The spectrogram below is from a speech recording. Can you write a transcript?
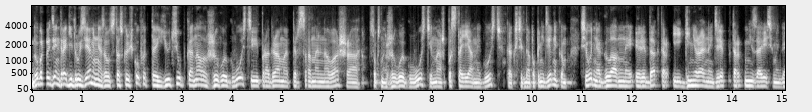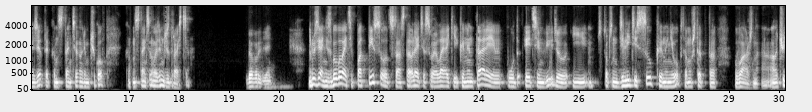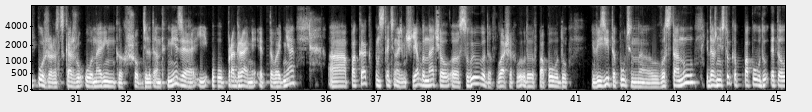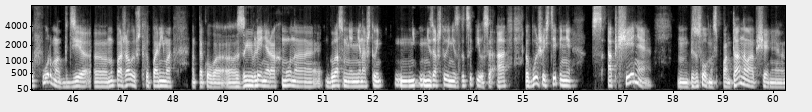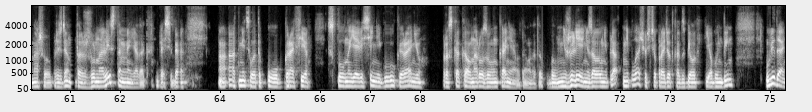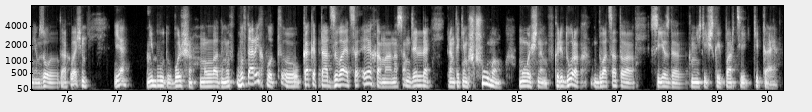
Добрый день, дорогие друзья. Меня зовут Стас Крючков. Это YouTube-канал «Живой гвоздь» и программа «Персонально ваш». А, собственно, «Живой гвоздь» и наш постоянный гость, как всегда, по понедельникам. Сегодня главный редактор и генеральный директор независимой газеты Константин Ремчуков. Константин Владимирович, здрасте. Добрый день. Друзья, не забывайте подписываться, оставляйте свои лайки и комментарии под этим видео и, собственно, делитесь ссылкой на него, потому что это важно. А чуть позже расскажу о новинках в шоп «Дилетант Медиа» и о программе этого дня. А пока, Константин Владимирович, я бы начал э, с выводов, ваших выводов по поводу визита Путина в Астану, и даже не столько по поводу этого форума, где, э, ну, пожалуй, что помимо такого э, заявления Рахмона глаз у меня ни на что, ни, ни за что и не зацепился, а в большей степени с общения, безусловно, спонтанного общения нашего президента с журналистами, я так для себя а, отметил это по графе «Словно я весенней гулкой ранью проскакал на розовом коне. Вот, вот это был «Не жалею, не зову, не, пля... не плачу, все пройдет, как с белых яблонь дым». Увиданием золота охвачен. Я не буду больше молодым. Во-вторых, вот э, как это отзывается эхом, а на самом деле прям таким шумом мощным в коридорах 20-го съезда Коммунистической партии Китая.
